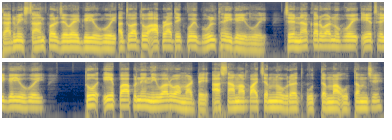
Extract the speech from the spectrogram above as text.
ધાર્મિક સ્થાન પર જવાઈ ગયું હોય અથવા તો આપણાથી કોઈ ભૂલ થઈ ગઈ હોય, જે ન કરવાનું હોય એ થઈ ગયું હોય તો એ પાપને નિવારવા માટે આ સામા પાંચમનું વ્રત ઉત્તમમાં ઉત્તમ છે?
